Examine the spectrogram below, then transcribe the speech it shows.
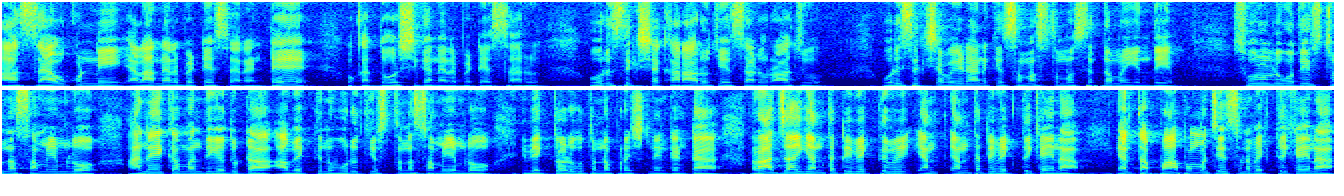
ఆ సేవకుణ్ణి ఎలా నిలబెట్టేశారంటే ఒక దోషిగా నిలబెట్టేశారు. ఉరిశిక్ష ఖరారు చేశాడు రాజు. ఉరిశిక్ష వేయడానికి సమస్తము సిద్ధమైంది సూర్యుడు ఉదయిస్తున్న సమయంలో అనేక మంది ఎదుట ఆ వ్యక్తిని ఉరి తీస్తున్న సమయంలో ఈ వ్యక్తి అడుగుతున్న ప్రశ్న ఏంటంటే రాజా ఎంతటి వ్యక్తి ఎంత- ఎంతటి వ్యక్తికైనా ఎంత పాపము చేసిన వ్యక్తికైనా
